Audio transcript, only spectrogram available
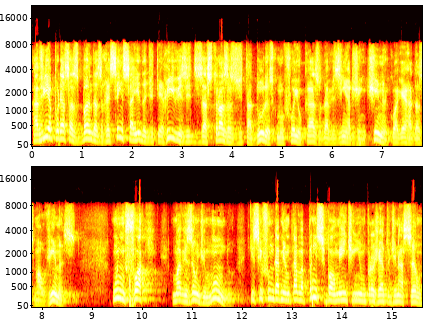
Havia por essas bandas recém-saídas de terríveis e desastrosas ditaduras, como foi o caso da vizinha Argentina com a Guerra das Malvinas, um enfoque, uma visão de mundo que se fundamentava principalmente em um projeto de nação.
